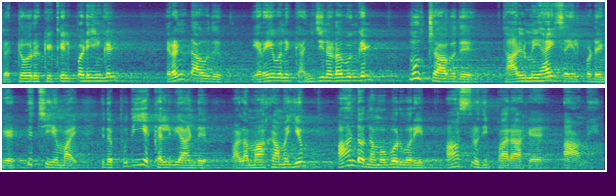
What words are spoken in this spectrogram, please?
பெற்றோருக்கு கீழ்ப்படியுங்கள். இரண்டாவது இறைவனுக்கு அஞ்சி நடவுங்கள். மூன்றாவது தாழ்மையாய் செயல்படுங்கள். நிச்சயமாய் இந்த புதிய கல்வியாண்டு வளமாக அமையும். ஆண்டவர் நம் ஒவ்வொருவரையும் ஆசிர்வதிப்பாராக. ஆமேன்.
